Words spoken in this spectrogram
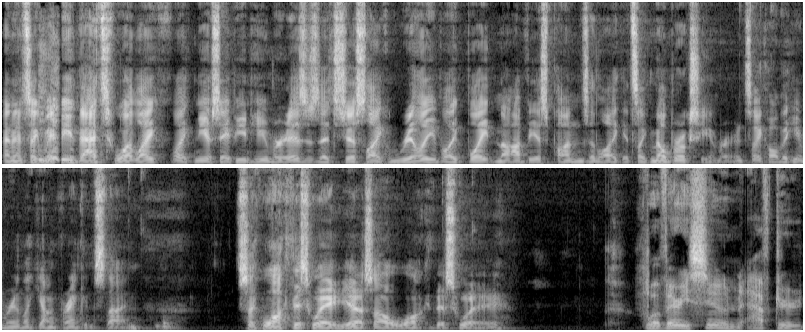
and it's like maybe that's what like like Neo Sapien humor is. Is it's just like really like blatant, obvious puns, and like it's like Mel Brooks humor. It's like all the humor in like Young Frankenstein. It's like walk this way. Yes, I'll walk this way. Well, very soon after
